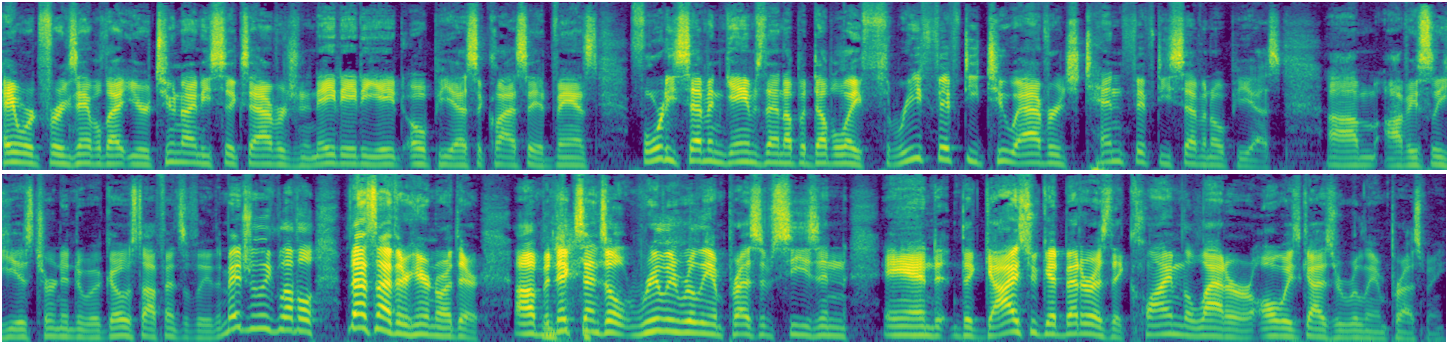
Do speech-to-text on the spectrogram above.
Heyward, for example, that year 296 average and an 888 OPS at Class A advanced, 47 games then up at Double A, 352 average, 1057 OPS. Um, obviously, he has turned into a ghost offensively at the major league level, but that's neither here nor there. Uh, but Nick Senzel, really, really impressive season, and the guys who get better as they climb the ladder are always guys who really impress me.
